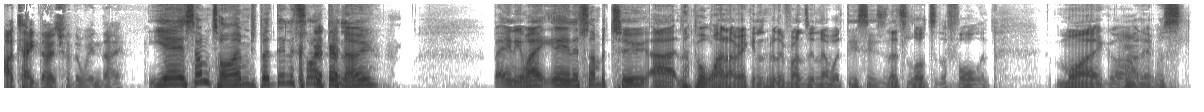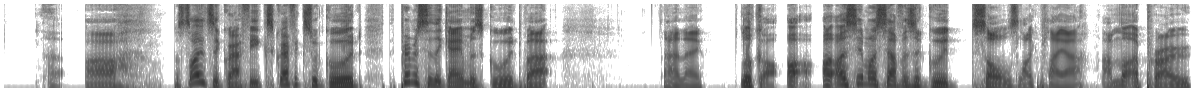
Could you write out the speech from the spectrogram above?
I take those for the win, though. Yeah, sometimes, but then it's like, you know. But anyway, yeah, that's number two. Uh, number one, I reckon everyone's going to know what this is, and that's Lords of the Fallen. My God, it was. Uh, uh, besides the graphics, graphics were good. The premise of the game was good, but I don't know. Look, I, I, I see myself as a good Souls like player. I'm not a pro,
